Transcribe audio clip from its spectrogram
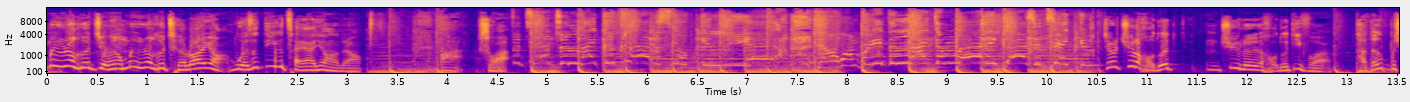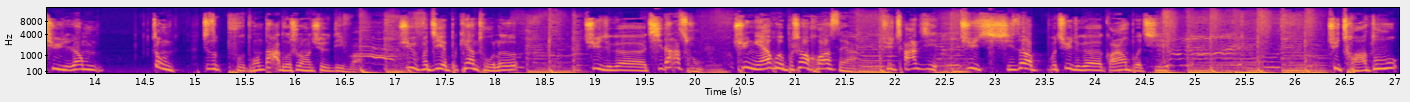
没有任何脚印，没有任何车轮印，我是第一个踩下印的人。啊，说。就是去了好多，嗯，去了好多地方，他都不去让正，就是普通大多数人去的地方。去福建不看土楼，去这个七大村，去安徽不上黄山，去茶几，去西藏不去这个冈仁波齐，去成都。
